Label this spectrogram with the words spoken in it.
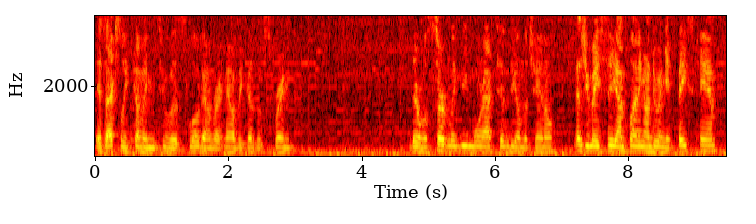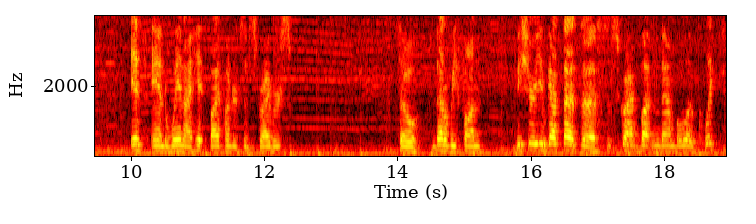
it's actually coming to a slowdown right now because of spring. There will certainly be more activity on the channel. As you may see, I'm planning on doing a face cam if and when I hit 500 subscribers. So that'll be fun. Be sure you've got that uh, subscribe button down below clicked.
